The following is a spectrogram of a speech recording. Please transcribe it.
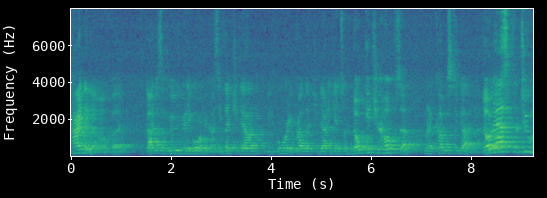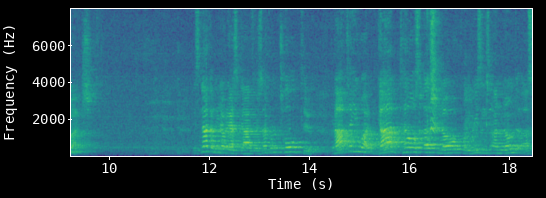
kind of know, but God doesn't move you anymore because He let you down before, He probably let you down again. So don't get your hopes up when it comes to God. Don't ask for too much. It's not that we don't ask God for stuff, we're told to. But I'll tell you what, God tells us no for reasons unknown to us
